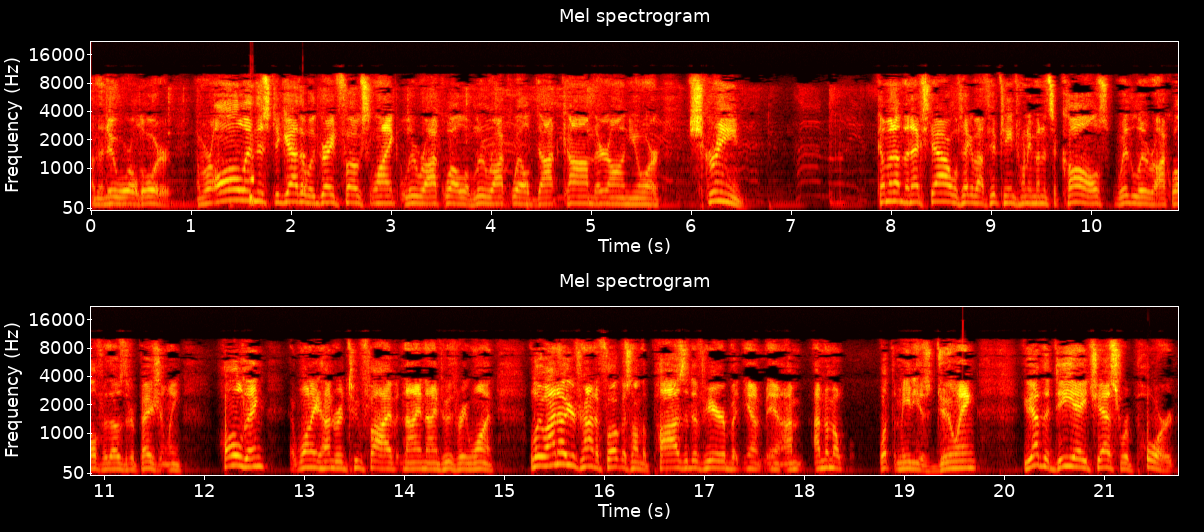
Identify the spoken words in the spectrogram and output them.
of the New World Order. And we're all in this together with great folks like Lew Rockwell of LewRockwell.com. They're on your screen. Coming up the next hour, we'll take about 15, 20 minutes of calls with Lew Rockwell for those that are patiently holding at 1-800-259-9231. Lew, I know you're trying to focus on the positive here, but you know, I'm, I don't know what the media is doing. You have the DHS report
